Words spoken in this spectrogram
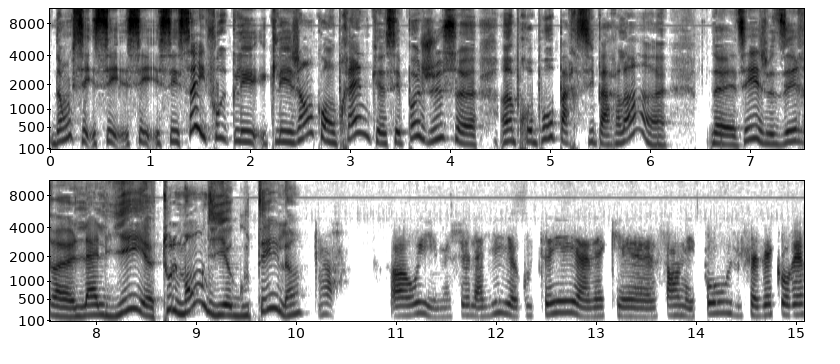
Donc c'est c'est c'est c'est ça. Il faut que les que les gens comprennent que c'est pas juste euh, un propos par-ci par-là. Euh, tu sais, je veux dire euh, l'allié, tout le monde y a goûté là. Ah, ah oui, Monsieur Lallier y a goûté avec son épouse. Il faisait courir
